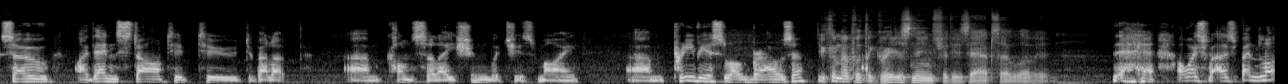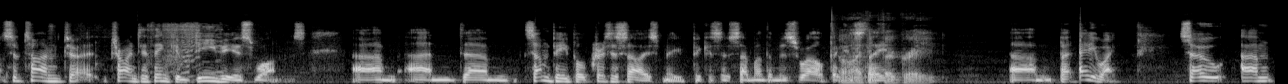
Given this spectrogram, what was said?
So I then started to develop um, Consolation, which is my um, previous log browser. You come up with the greatest names for these apps. I love it. oh, I, sp- I, spend lots of time to, trying to think of devious ones. Um, and um, some people criticize me because of some of them as well. Because oh, I think they, are great. Um, but anyway, so um,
